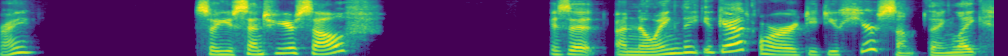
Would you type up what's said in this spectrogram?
right so you center yourself. Is it a knowing that you get, or did you hear something? Like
